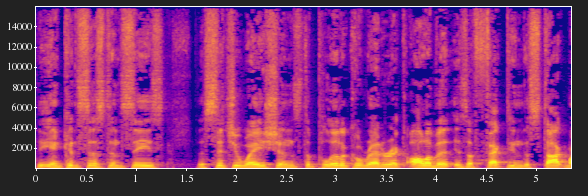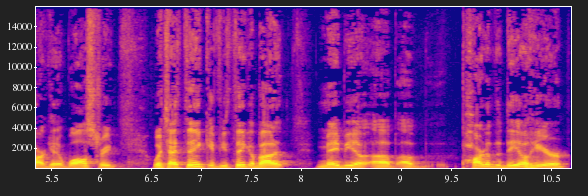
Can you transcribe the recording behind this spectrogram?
the inconsistencies, the situations, the political rhetoric, all of it is affecting the stock market at Wall Street, which I think, if you think about it, maybe a, a, a part of the deal here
